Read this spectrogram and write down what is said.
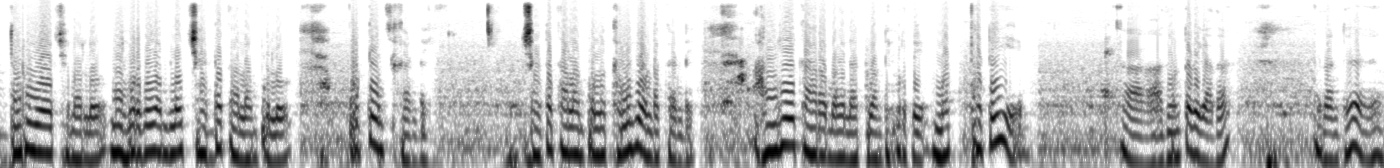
దుర్యోచనలు మీ హృదయంలో చెడ్డ తలంపులు పుట్టించకండి. చెడ్డ తలంపులు కలిగి ఉండకండి. అంగీకారమైనటువంటి హృదయం మెత్తటి అది ఉంటుంది కదా? ఏదంటే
